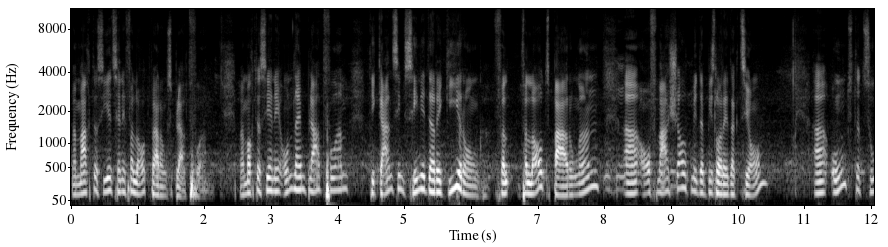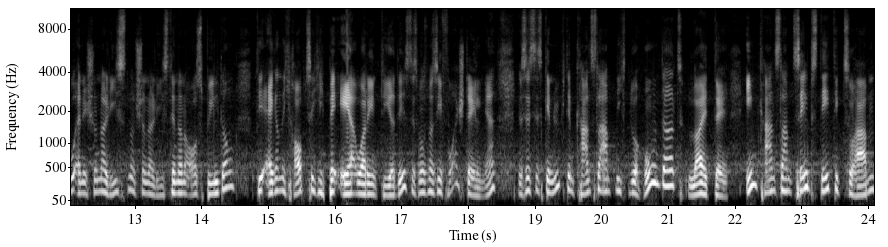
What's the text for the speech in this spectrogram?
Man macht aus ihr jetzt eine Verlautbarungsplattform. Man macht aus ihr eine Online-Plattform, die ganz im Sinne der Regierung Ver Verlautbarungen mhm. äh, aufmarschelt mit ein bisschen Redaktion und dazu eine Journalisten- und Journalistinnen-Ausbildung, die eigentlich hauptsächlich PR-orientiert ist. Das muss man sich vorstellen. Ja? Das heißt, es genügt dem Kanzleramt nicht nur 100 Leute im Kanzleramt selbst tätig zu haben,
